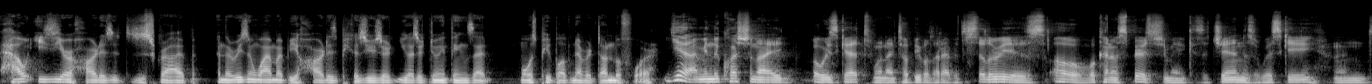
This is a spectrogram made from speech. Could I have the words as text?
how easy or hard is it to describe? And the reason why it might be hard is because you guys are, you guys are doing things that most people have never done before. Yeah, I mean, the question I always get when I tell people that I have a distillery is, "Oh, what kind of spirits do you make? Is it gin? Is it whiskey?" And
